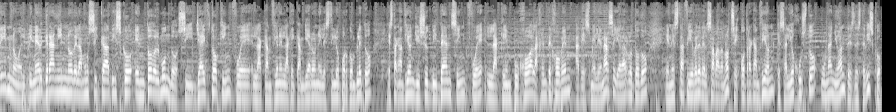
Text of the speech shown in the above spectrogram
Himno, el primer gran himno de la música disco en todo el mundo. Si Jive Talking fue la canción en la que cambiaron el estilo por completo, esta canción You Should Be Dancing fue la que empujó a la gente joven a desmelenarse y a darlo todo en esta fiebre del sábado noche. Otra canción que salió justo un año antes de este disco,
